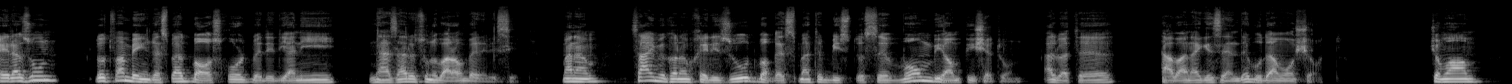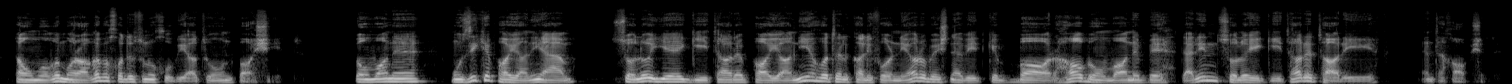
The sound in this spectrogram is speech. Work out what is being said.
غیر از اون لطفا به این قسمت بازخورد بدید یعنی نظرتون رو برام بنویسید. منم سعی می‌کنم خیلی زود با قسمت 23 وم بیام پیشتون. البته طبعا اگه زنده بودم و شد. شما هم تا اون موقع مراقب خودتون و خوبیاتون باشید. به عنوان موزیک پایانی هم سولوی گیتار پایانی هتل کالیفرنیا رو بشنوید که بارها به عنوان بهترین سولوی گیتار تاریخ انتخاب شده.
